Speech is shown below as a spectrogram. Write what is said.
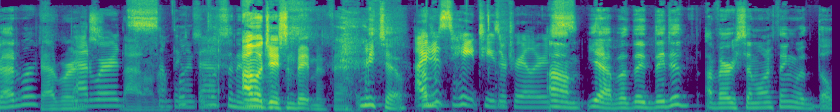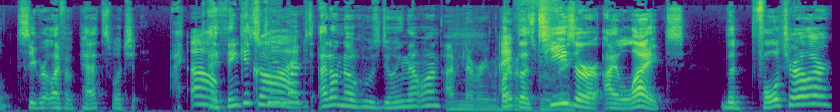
bad word. bad words. Bad words, I don't know. something What's, like that. what's the name? I'm a it? Jason Bateman fan. Me too. I I'm- just hate teaser trailers. Um, yeah, but they, they did a very similar thing with the Secret Life of Pets, which I, Oh, I think it's God. DreamWorks. I don't know who's doing that one, I've never even but heard the of this movie. teaser I liked. The full trailer,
